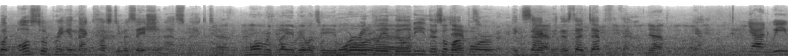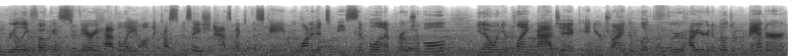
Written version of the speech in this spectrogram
but also bring in that customization aspect. Uh, more replayability, More, uh, replayability, there's a lot more. Exactly, Yeah. there's that depth there. Yeah, Yeah. Yeah, and we really focused very heavily on the customization aspect of this game. We wanted it to be simple and approachable. You know, when you're playing Magic and you're trying to look through how you're going to build your commander,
